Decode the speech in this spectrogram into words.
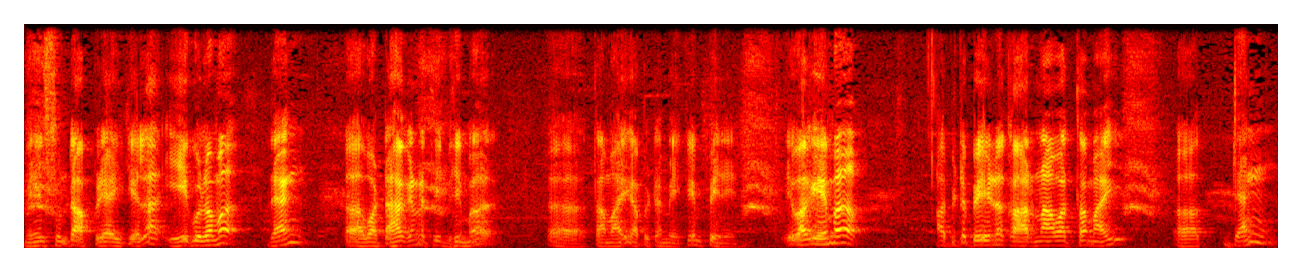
මිනිස්සුන්ට අප්‍රියයි කියලා ඒගොල්ලම දැන් වටහාගෙන තිබීම තමයි අපිට මේකෙන් පේන්නේ. ඒ වගේම අපිට පේන කාරණාවක් තමයි දැන්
